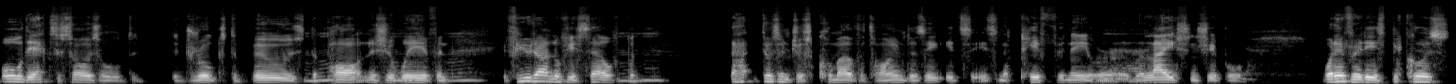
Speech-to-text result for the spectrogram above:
All the exercise, all the, the drugs, the booze, the Mhm. partners you're Mhm. with, and Mhm. if you don't love yourself, but Mhm. that doesn't just come over time, does it? It's it's an epiphany or Yeah. a relationship or Yeah. whatever it is, because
